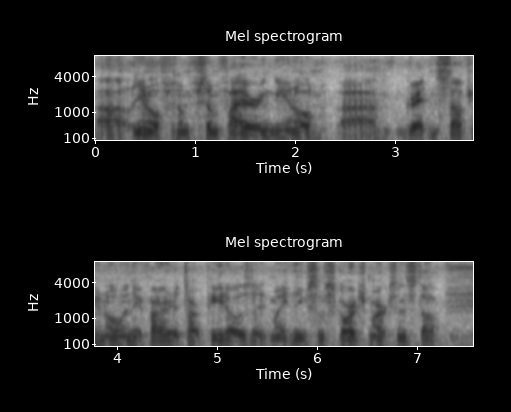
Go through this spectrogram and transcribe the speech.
uh, you know, some some firing, you know, uh, grit and stuff. You know, when they fire the torpedoes, it might leave some scorch marks and stuff.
